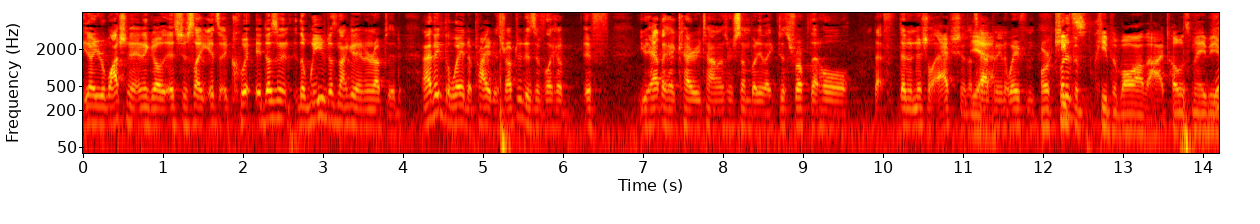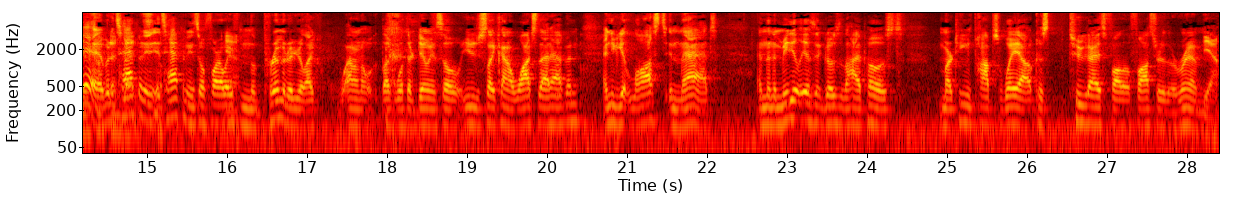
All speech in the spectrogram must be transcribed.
you know, you're watching it and it goes. It's just like it's a quick. It doesn't. The weave does not get interrupted. And I think the way to probably disrupt it is if like a if you had like a Khyri Thomas or somebody like disrupt that whole that that initial action that's Yeah. happening away from or keep the keep the ball out of the high post maybe. yeah, but it's happening. It's happening so far away Yeah. from the perimeter. You're like, I don't know, like what they're doing. So you just like kind of watch that happen, and you get lost in that. And then immediately as it goes to the high post, Martine pops way out because two guys follow Foster to the rim. Yeah.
